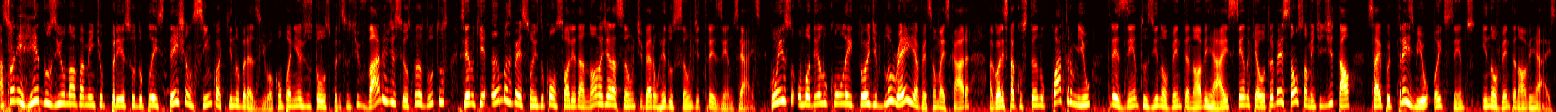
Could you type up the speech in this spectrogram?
A Sony reduziu novamente o preço do PlayStation 5 aqui no Brasil. A companhia ajustou os preços de vários de seus produtos, sendo que ambas versões do console da nova geração tiveram redução de 300 reais. Com isso, o modelo com leitor de Blu-ray, a versão mais cara, agora está custando R$ 4.399, sendo que a outra versão, somente digital, sai por R$ 3.899.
